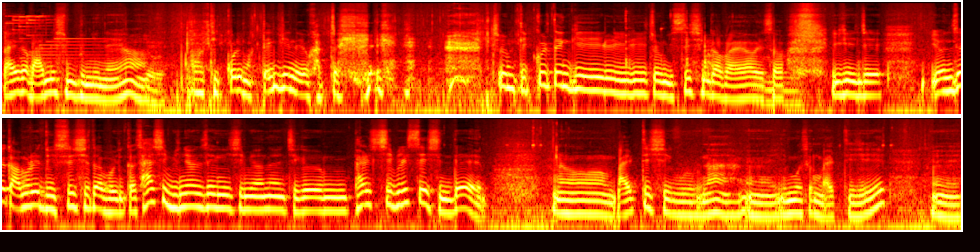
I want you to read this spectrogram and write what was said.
나이가 많으신 분이네요. 예. 아, 뒷골이 막 땡기네요, 갑자기. 좀 뒷골 땡길 일이 좀 있으신가 봐요. 그래서 이게 이제 연세가 아무래도 있으시다 보니까 42년생이시면은 지금 81세신데, 어, 말띠시구나. 예, 이모생 말띠. 예.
